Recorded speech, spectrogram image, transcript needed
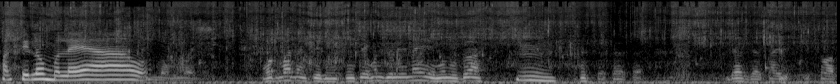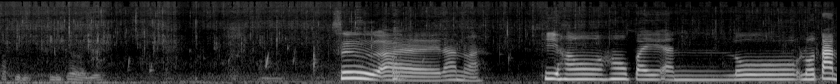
พักสิล่มหมดแล้วลงเลยหมดมันจังซี่นี่จริงๆมันอยู่ในในมันตัวอืมเดี๋ยวจะใส่ซอสสปินสปริงเกอร์อยู่ ซื้อไอ้นั่นวะที่เฮาเฮาไปอันโลโลตัน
